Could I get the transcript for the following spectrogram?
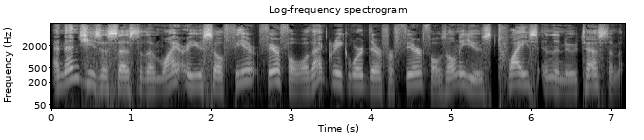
And then Jesus says to them, Why are you so fear- fearful? Well, that Greek word there for fearful is only used twice in the New Testament.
